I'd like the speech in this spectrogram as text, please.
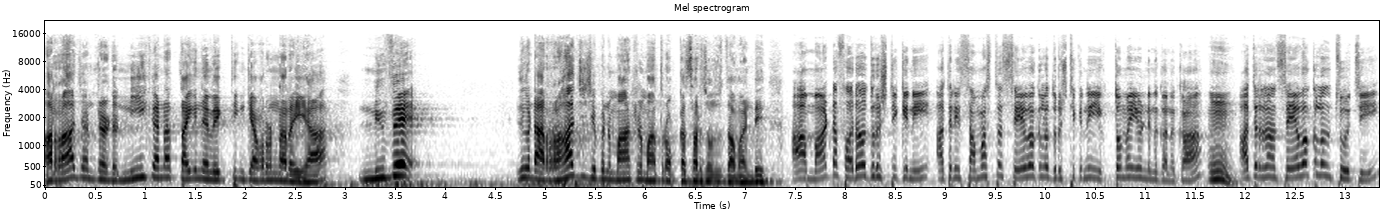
ఆ రాజు అంటున్నాడు నీకన్నా తగిన వ్యక్తి ఇంకెవరున్నారయ్యా? నువ్వే. ఎందుకంటే ఆ రాజు చెప్పిన మాటలు మాత్రం ఒక్కసారి చదువుతామండి. ఆ మాట ఫరో దృష్టికిని అతని సమస్త సేవకుల దృష్టికిని యుక్తమై ఉండింది కనుక. అతడు నా సేవకులను చూచి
